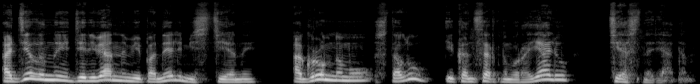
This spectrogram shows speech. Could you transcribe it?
Отделанные деревянными панелями стены, огромному столу и концертному роялю тесно рядом.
